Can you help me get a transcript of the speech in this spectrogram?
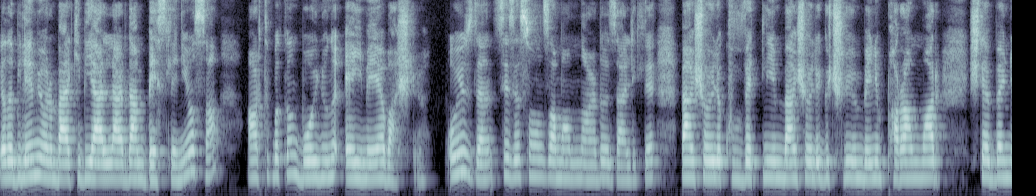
ya da bilemiyorum belki bir yerlerden besleniyorsa artık bakın boynunu eğmeye başlıyor. O yüzden size son zamanlarda özellikle ben şöyle kuvvetliyim, ben şöyle güçlüyüm, benim param var, işte ben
